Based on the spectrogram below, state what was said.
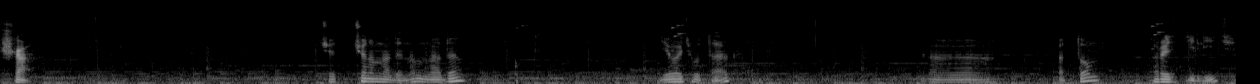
Ша. Что нам надо? Нам надо делать вот так. А, потом разделить.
